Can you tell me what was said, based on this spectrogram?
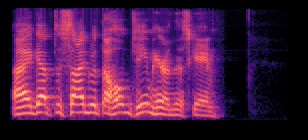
I got to side with the home team here in this game.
